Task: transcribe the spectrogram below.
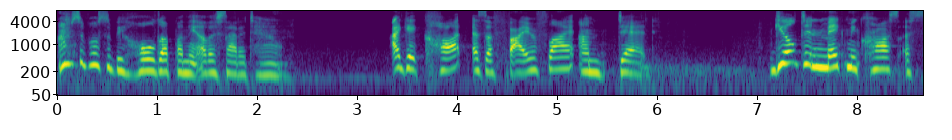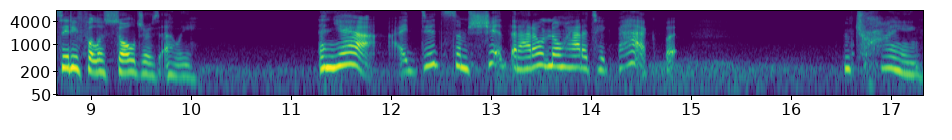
I'm supposed to be holed up on the other side of town. I get caught as a firefly, I'm dead. Guilt didn't make me cross a city full of soldiers, Ellie. And yeah, I did some shit that I don't know how to take back, but I'm trying.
